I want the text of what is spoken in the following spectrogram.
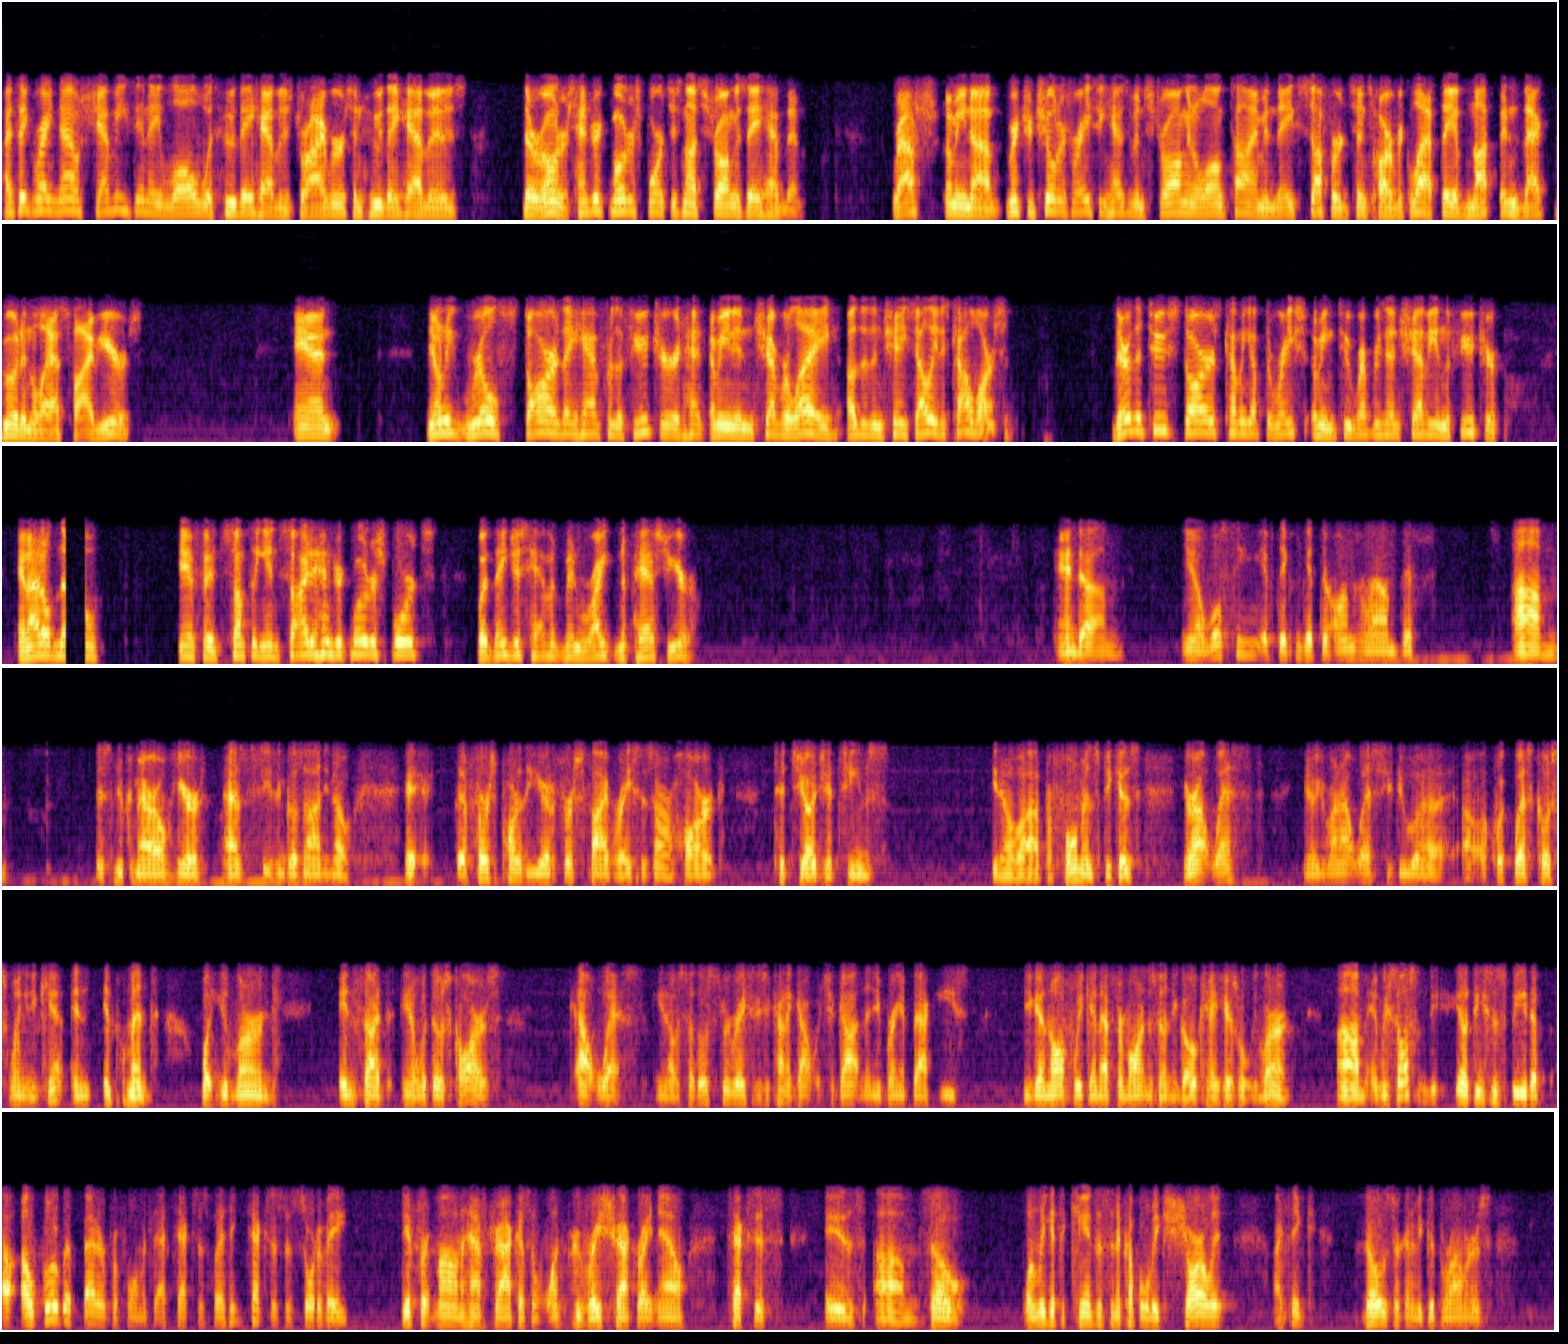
I think right now Chevy's in a lull with who they have as drivers and who they have as their owners. Hendrick Motorsports is not strong as they have been. Roush, I mean, uh, Richard Childress Racing has been strong in a long time, and they've suffered since Harvick left. They have not been that good in the last five years. And the only real star they have for the future, I mean, in Chevrolet, other than Chase Elliott, is Kyle Larson. They're the two stars coming up the race. I mean, to represent Chevy in the future. And I don't know if it's something inside of Hendrick Motorsports, but they just haven't been right in the past year. And um, you know, we'll see if they can get their arms around this um, this new Camaro here as the season goes on. You know, it, the first part of the year, the first five races are hard to judge a team's you know uh, performance because you're out west. You know, you run out west, you do a, a quick West Coast swing, and you can't in, implement what you learned inside. You know, with those cars out west. You know, so those three races, you kind of got what you got, and then you bring it back east. You get an off weekend after Martinsville, and you go, okay, here's what we learned. Um, and we saw some, you know, decent speed, a, a little bit better performance at Texas, but I think Texas is sort of a different mile and a half track as a one groove racetrack right now. Texas is um, so when we get to Kansas in a couple of weeks, Charlotte, I think those are going to be good barometers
